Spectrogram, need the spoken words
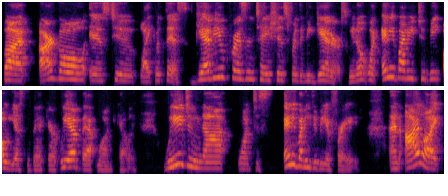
but our goal is to, like with this, give you presentations for the beginners. We don't want anybody to be, oh, yes, the backyard. We have that one, Kelly. We do not want to anybody to be afraid. And I like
